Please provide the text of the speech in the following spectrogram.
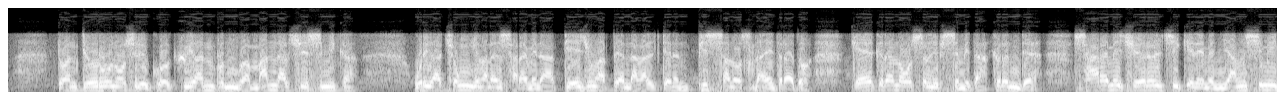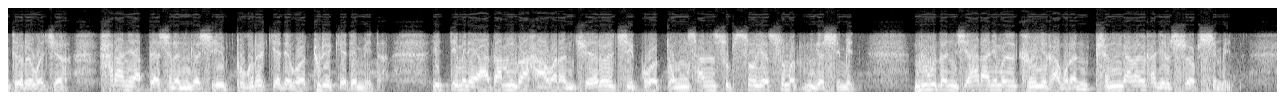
또한 더러운 옷을 입고 귀한 분과 만날 수 있습니까? 우리가 존경하는 사람이나 대중 앞에 나갈 때는 비싼 옷은 아니더라도 깨끗한 옷을 입습니다. 그런데 사람이 죄를 짓게 되면 양심이 더러워져 하나님 앞에 서는 것이 부끄럽게 되고 두렵게 됩니다. 이 때문에 아담과 하와는 죄를 짓고 동산 숲속에 숨었던 것입니다. 누구든지 하나님을 거역하고는 평강을 가질 수 없습니다.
